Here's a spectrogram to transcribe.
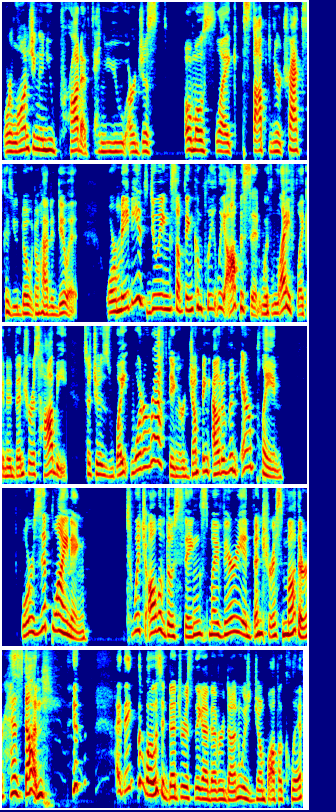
or launching a new product and you are just almost like stopped in your tracks because you don't know how to do it. Or maybe it's doing something completely opposite with life, like an adventurous hobby, such as whitewater rafting or jumping out of an airplane or zip lining, to which all of those things my very adventurous mother has done. I think the most adventurous thing I've ever done was jump off a cliff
